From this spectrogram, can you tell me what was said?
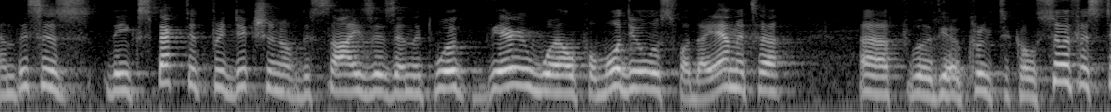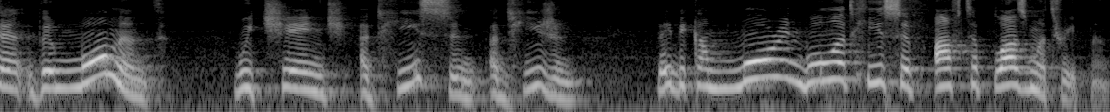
and this is the expected prediction of the sizes, and it worked very well for modulus, for diameter, uh, for the critical surface. the moment we change adhesion, adhesion, they become more and more adhesive after plasma treatment.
